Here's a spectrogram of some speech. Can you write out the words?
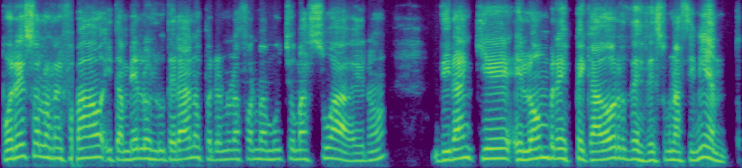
Por eso los reformados y también los luteranos, pero en una forma mucho más suave, ¿no? Dirán que el hombre es pecador desde su nacimiento,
